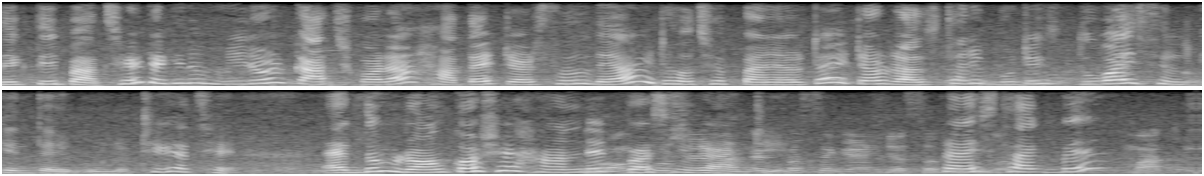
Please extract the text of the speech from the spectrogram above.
দেখতেই পাচ্ছে এটা কিন্তু মিরর কাজ করা হাতায় টার্সেল দেয়া এটা হচ্ছে প্যানেলটা এটাও রাজধানী বুটিক্স দুবাই সিল্ক কিন্তু এগুলো ঠিক আছে? একদম রং কষের হান্ড্রেড পার্সেন্ট গ্যারান্টি প্রাইস থাকবে? মাত্র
